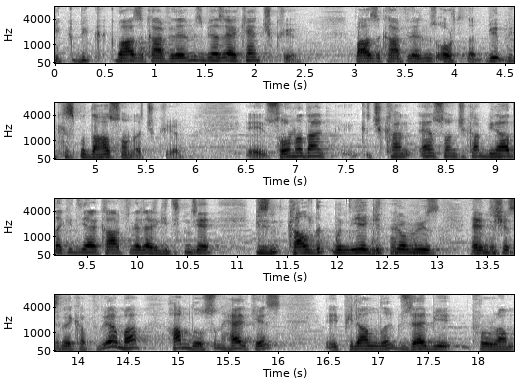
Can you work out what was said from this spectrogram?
Bir, bir- bazı kafilelerimiz biraz erken çıkıyor. Bazı kafilelerimiz ortada. Bir, bir kısmı daha sonra çıkıyor. Ee, sonradan çıkan, en son çıkan binadaki diğer kafileler gidince biz kaldık mı, niye gitmiyor muyuz endişesine kapılıyor ama hamdolsun herkes e, planlı, güzel bir program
